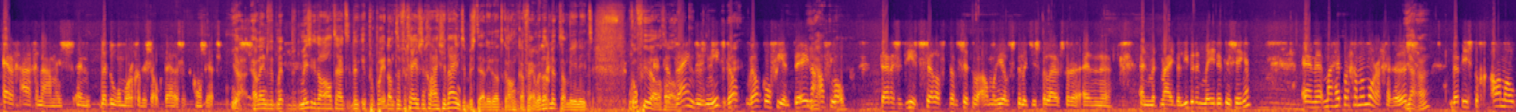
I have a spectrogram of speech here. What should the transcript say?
erg aangenaam is. En dat doen we morgen dus ook tijdens het concert. Ja, alleen mis ik dan altijd. Ik probeer dan te vergeefs een glaasje wijn te bestellen in dat café, maar dat lukt dan weer niet. Koffie wel, Eh, geloof ik. wijn dus niet, wel, wel koffie en thee na Ja. afloop. Tijdens de dienst zelf, dan zitten we allemaal heel stilletjes te luisteren en, eh, en met mij de liederen mede te zingen. En, maar het programma morgen dus, Ja. dat is toch allemaal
